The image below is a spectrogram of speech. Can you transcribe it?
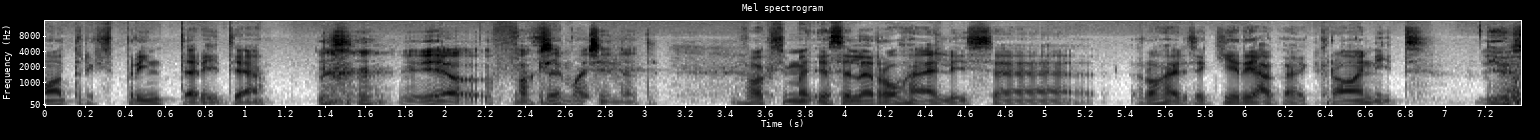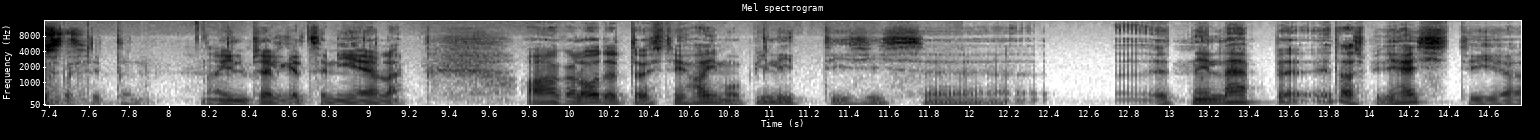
maatriks printerid ja ja faksimasinad. faksi ja selle rohelise, rohelise kirjaga ekraanid. no ilmselgelt see nii ei ole. aga loodetavasti High Mobility siis, et neil läheb edaspidi hästi ja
